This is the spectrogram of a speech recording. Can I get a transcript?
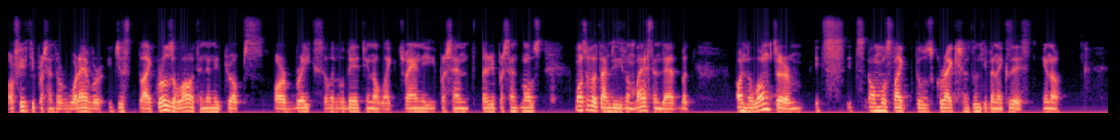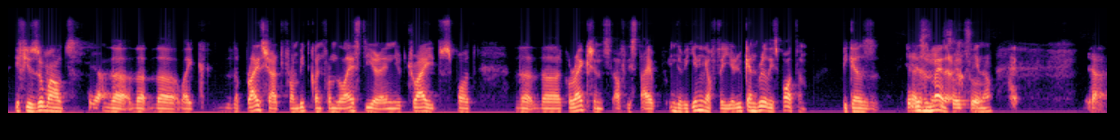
or 50% or whatever it just like grows a lot and then it drops or breaks a little bit you know like 20% 30% most. Most of the times it's even less than that but on the long term it's it's almost like those corrections don't even exist you know? If you zoom out Yeah. the the, the like the price chart from bitcoin from the last year and you try to spot the the corrections of this type in the beginning of the year you can really spot them because it doesn't matter so you know? Yeah,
